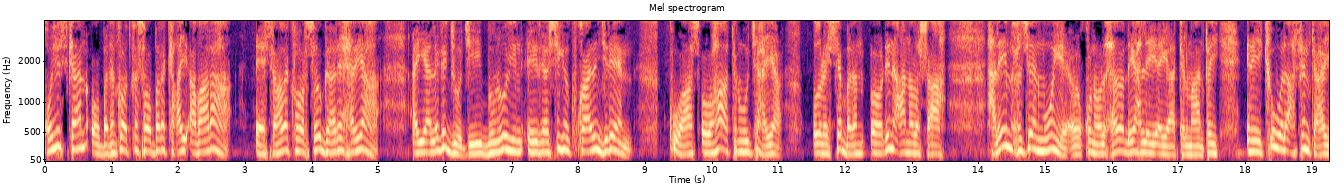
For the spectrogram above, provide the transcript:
Qoysaskan oo badankood ka soo barakacay abaaraha ee sannado ka hor soo gaaray xeryaha ayaa laga joojiyey boonooyin ay raashinka ku qaadan jireen kuwaas oo haatan wajahaya culaysyo badan oo dhinaca nolosha ah xaliim xuseen muuye oo ku nool xerada dhagaxley ayaa tilmaantay inay ka walaacsan tahay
